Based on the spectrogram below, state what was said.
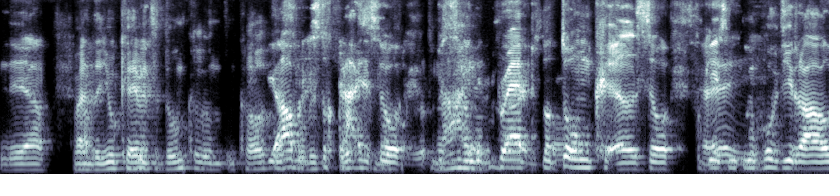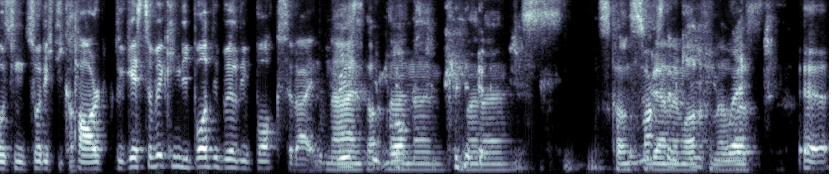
Ja. Weil in der UK, wenn es so dunkel und, und kalt Ja, ist, aber das ist du doch geil, so, du bist so in der Nein, Prep, so dunkel, so, du gehst mit dem. Hoodie raus und so richtig hard, du gehst so wirklich in die Bodybuilding-Box rein. nein, da, nein, Box. nein, nein, nein, das, das Du kannst du machst gerne machen, aber West. Äh,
